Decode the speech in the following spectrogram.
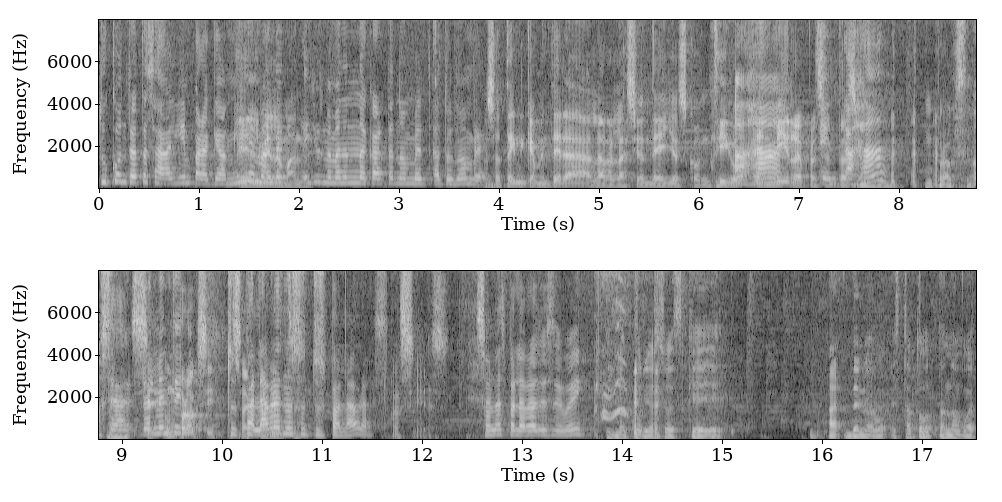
Tú contratas a alguien para que a mí Él me me manden, la mande. ellos me manden una carta a, nombre, a tu nombre. O sea, técnicamente era la relación de ellos contigo Ajá, en mi en- representación. ajá. Un proxy. O sea. Sí, realmente un proxy, tus palabras no son tus palabras. Así es. Son las palabras de ese güey. Y lo curioso es que, de nuevo, está todo tan au-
